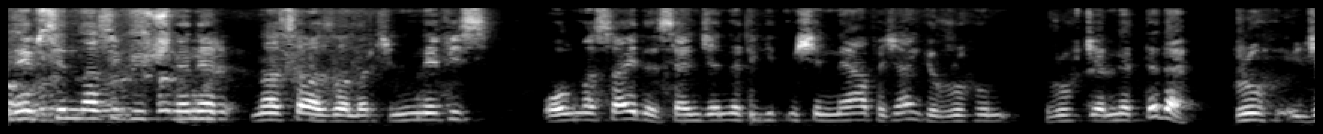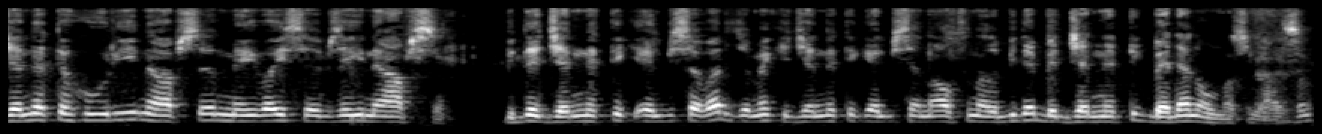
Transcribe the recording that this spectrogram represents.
Nefsin nasıl güçlenir, nasıl azalır? Şimdi nefis olmasaydı sen cennete gitmişsin ne yapacaksın ki? Ruhun, ruh cennette de. Ruh cennette huri ne yapsın, meyveyi sebzeyi ne yapsın? Bir de cennetlik elbise var. Demek ki cennetlik elbisenin altına da bir de cennetlik beden olması lazım.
